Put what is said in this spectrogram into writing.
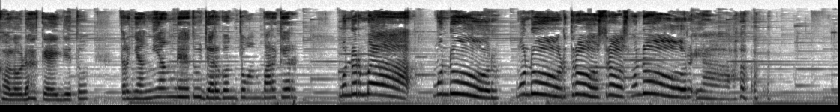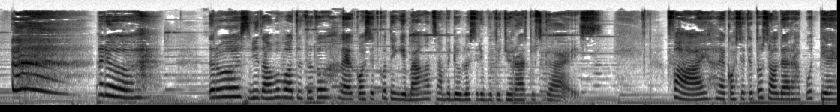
Kalau udah kayak gitu, terngiang-ngiang deh tuh jargon tukang parkir. Mundur, Mbak. Mundur. Mundur, terus, terus, mundur. Ya. Aduh. Terus ditambah waktu itu tuh leukositku tinggi banget sampai 12.700 guys. Fai, leukosit itu sel darah putih.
